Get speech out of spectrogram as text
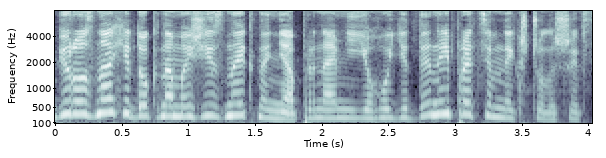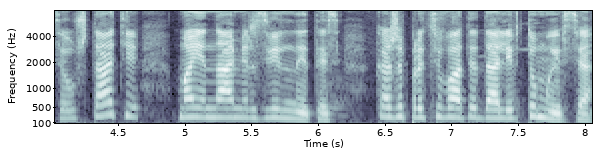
Бюро знахідок на межі зникнення. Принаймні його єдиний працівник, що лишився у штаті, має намір звільнитись. Каже, працювати далі втомився.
